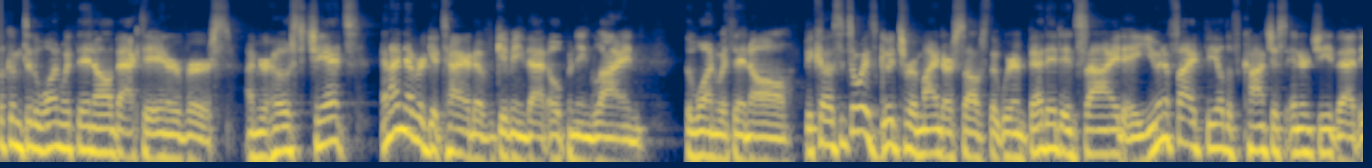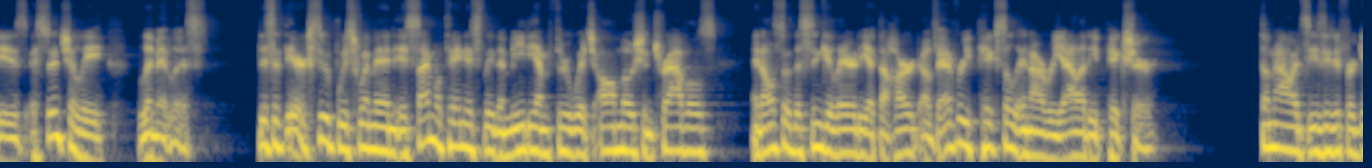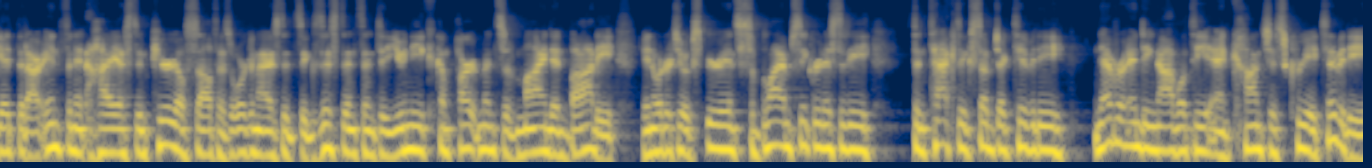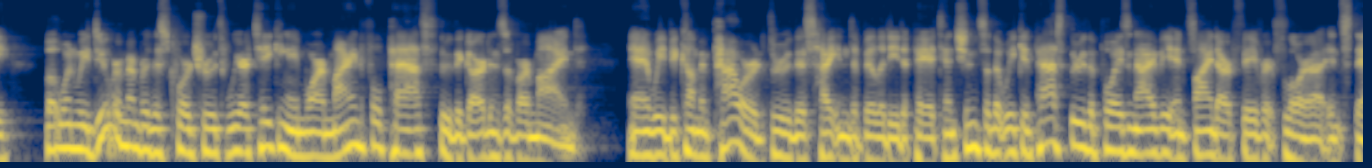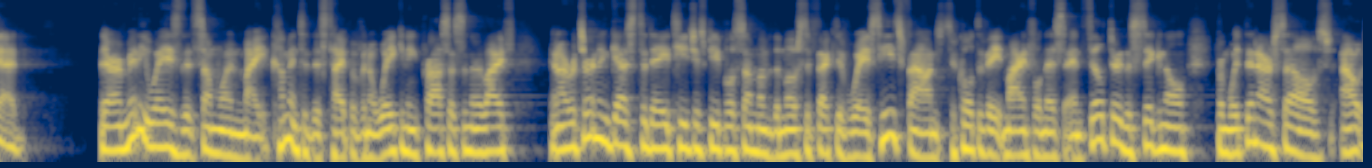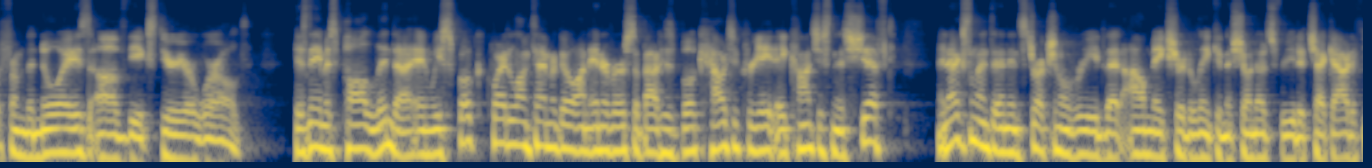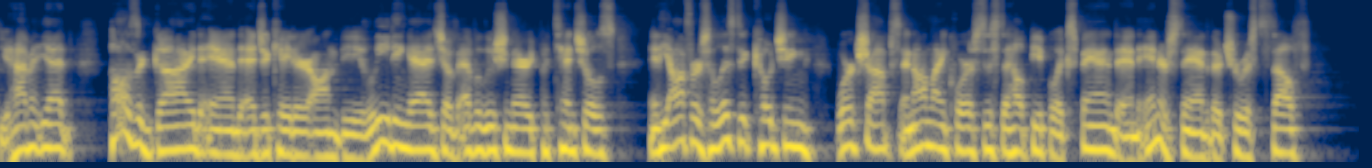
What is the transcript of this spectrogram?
Welcome to the One Within All Back to Innerverse. I'm your host, Chance, and I never get tired of giving that opening line, the one within all, because it's always good to remind ourselves that we're embedded inside a unified field of conscious energy that is essentially limitless. This etheric soup we swim in is simultaneously the medium through which all motion travels and also the singularity at the heart of every pixel in our reality picture. Somehow it's easy to forget that our infinite highest imperial self has organized its existence into unique compartments of mind and body in order to experience sublime synchronicity, syntactic subjectivity, never ending novelty, and conscious creativity. But when we do remember this core truth, we are taking a more mindful path through the gardens of our mind. And we become empowered through this heightened ability to pay attention so that we can pass through the poison ivy and find our favorite flora instead. There are many ways that someone might come into this type of an awakening process in their life, and our returning guest today teaches people some of the most effective ways he's found to cultivate mindfulness and filter the signal from within ourselves out from the noise of the exterior world. His name is Paul Lenda, and we spoke quite a long time ago on Innerverse about his book, How to Create a Consciousness Shift, an excellent and instructional read that I'll make sure to link in the show notes for you to check out if you haven't yet. Paul is a guide and educator on the leading edge of evolutionary potentials, and he offers holistic coaching, workshops, and online courses to help people expand and understand their truest self.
